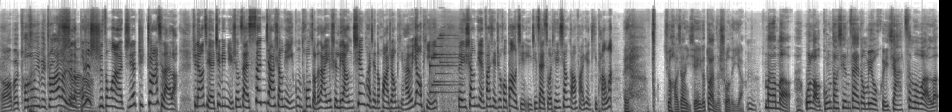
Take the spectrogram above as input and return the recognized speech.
哦，不，偷东西被抓了，是的，不是啊失踪啊，直接就抓起来了。据了解，这名女生在三家商店一共偷走了大约是两千块钱的化妆品还有药品，被商店发现之后报警，已经在昨天香港法院提堂了。哎呀，就好像以前一个段子说的一样，嗯，妈妈，我老公到现在都没有回家，这么晚了，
